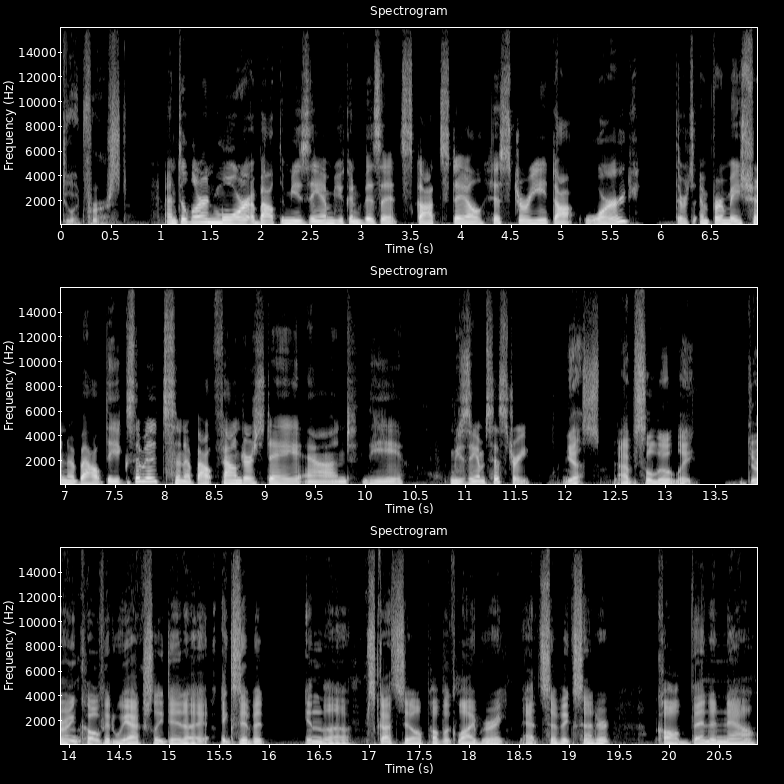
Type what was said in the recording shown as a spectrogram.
do it first. And to learn more about the museum, you can visit scottsdalehistory.org. There's information about the exhibits and about Founders Day and the museum's history. Yes, absolutely. During COVID, we actually did an exhibit in the Scottsdale Public Library at Civic Center called Then and Now.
